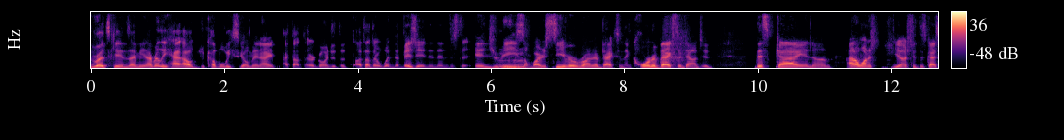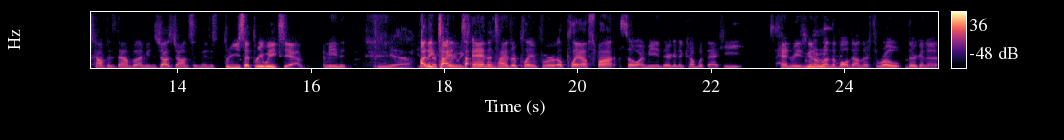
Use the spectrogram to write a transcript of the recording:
Redskins. I mean, I really had out a couple weeks ago, man. I, I thought they were going to the. I thought they would win division, and then just the injuries Mhm. on wide receiver, running backs, and then quarterbacks. They're down to this guy, and um, I don't want to you know shoot this guy's confidence down, but I mean, it's Josh Johnson, man. It's three. You said three weeks. Yeah, I mean, Yeah, I think Titans and the Titans are playing for a playoff spot. So I mean, they're going to come with that heat. Henry's going to Mhm. run the ball down their throat. They're gonna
